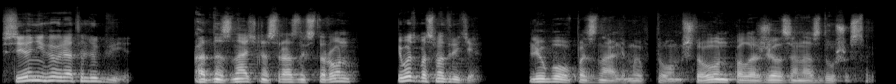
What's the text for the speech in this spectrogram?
Все они говорят о любви. Однозначно, с разных сторон. И вот посмотрите, любовь познали мы в том, что Он положил за нас душу свою.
